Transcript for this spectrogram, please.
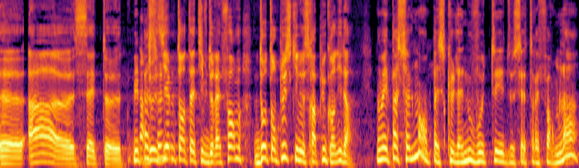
euh, à euh, cette euh, Mais deuxième tentative de réforme, d'autant plus qu'il ne sera plus candidat. Non, mais pas seulement, parce que la nouveauté de cette réforme-là,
